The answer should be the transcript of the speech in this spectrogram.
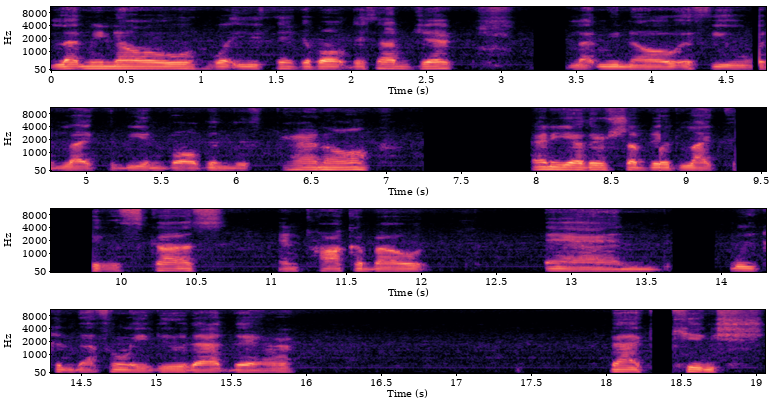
Let me know what you think about this subject. Let me know if you would like to be involved in this panel. Any other subject would like to discuss and talk about, and we can definitely do that there. That king, sh-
